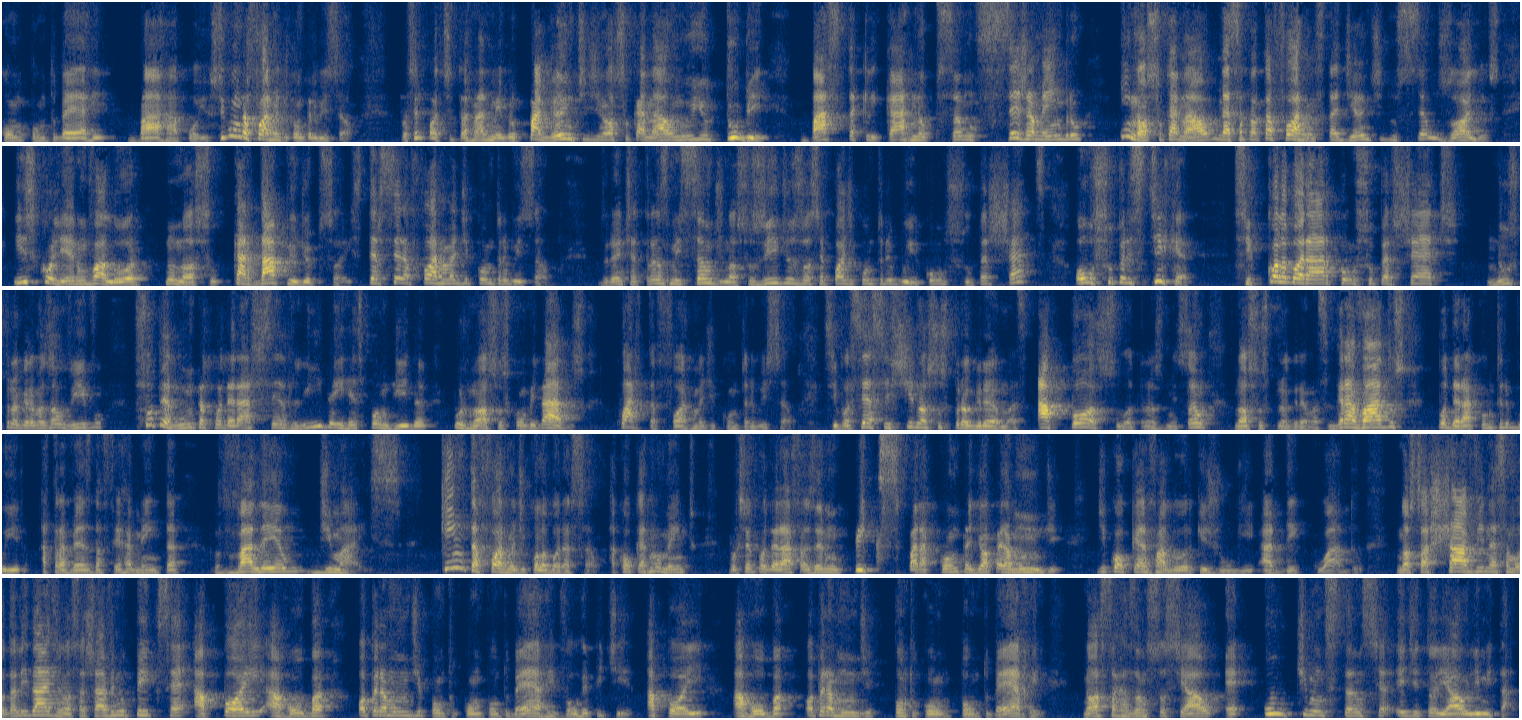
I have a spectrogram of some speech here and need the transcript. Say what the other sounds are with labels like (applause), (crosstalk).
barra apoio. Segunda forma de contribuição. Você pode se tornar membro pagante de nosso canal no YouTube. Basta clicar na opção Seja Membro em nosso canal nessa plataforma. Está diante dos seus olhos. E escolher um valor no nosso cardápio de opções. Terceira forma de contribuição. Durante a transmissão de nossos vídeos, você pode contribuir com o Super Chat ou o Super Sticker se colaborar com o Super Chat nos programas ao vivo, sua pergunta poderá ser lida e respondida por nossos convidados. Quarta forma de contribuição. Se você assistir nossos programas após sua transmissão, nossos programas gravados, poderá contribuir através da ferramenta Valeu Demais. Quinta forma de colaboração. A qualquer momento, você poderá fazer um Pix para a conta de Opera Mundi de qualquer valor que julgue adequado. Nossa chave nessa modalidade, nossa chave no Pix é apoie.operamundi.com.br. Vou repetir: apoie.operamundi.com.br. Nossa razão social é última instância editorial limitada.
